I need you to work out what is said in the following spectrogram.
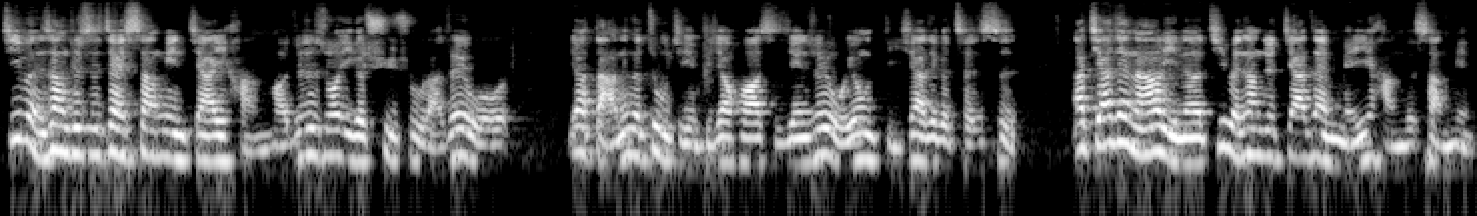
基本上就是在上面加一行哈，就是说一个叙述啦。所以我要打那个注解比较花时间，所以我用底下这个程式。啊，加在哪里呢？基本上就加在每一行的上面。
